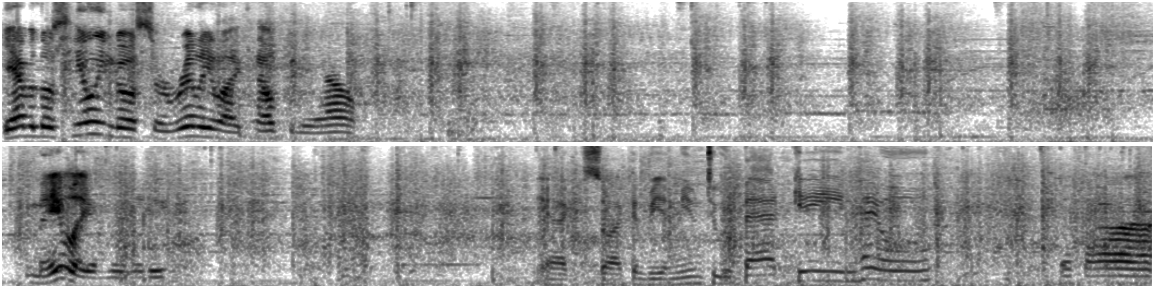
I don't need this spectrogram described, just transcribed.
Yeah, but those healing ghosts are really like helping you out. Melee immunity. Yeah, so I can be immune to a bad game. Hey oh. Uh,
